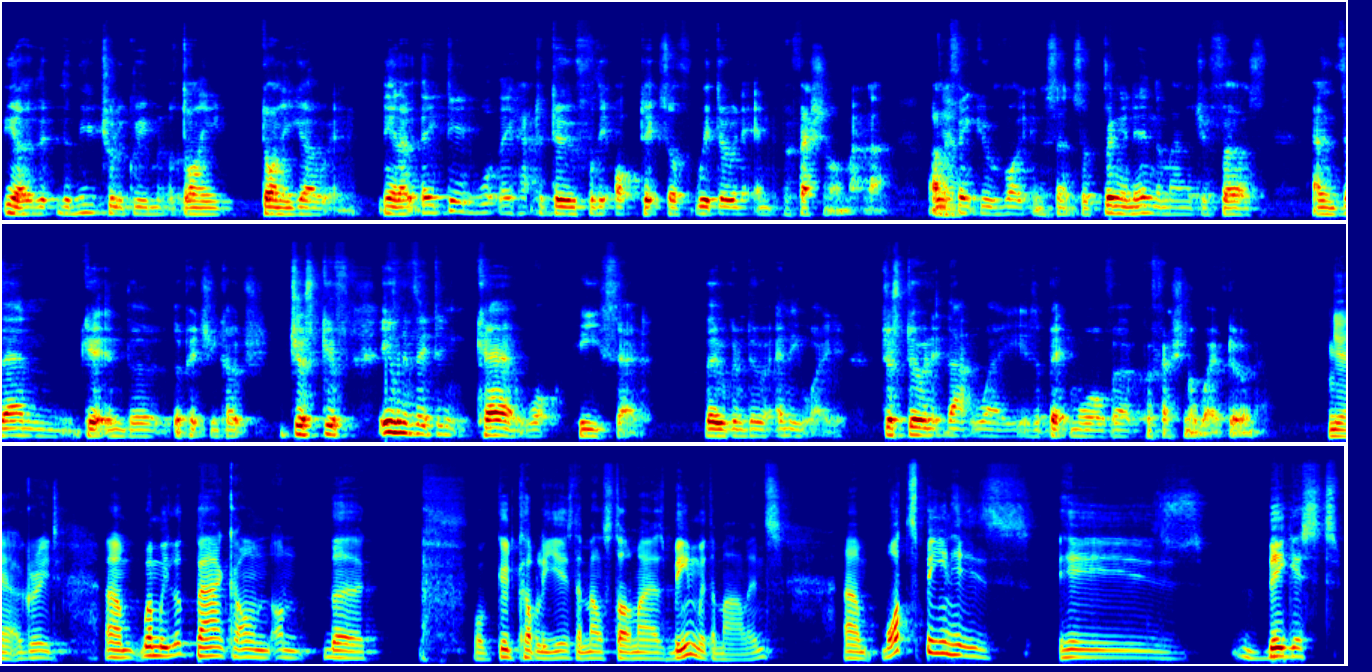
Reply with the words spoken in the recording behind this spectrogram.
you know the, the mutual agreement of Donnie Donnie go in. You know they did what they had to do for the optics of we're doing it in a professional manner and yeah. I think you're right in the sense of bringing in the manager first and then getting the, the pitching coach just gives, even if they didn't care what he said, they were going to do it anyway. Just doing it that way is a bit more of a professional way of doing it. Yeah, agreed. Um, when we look back on on the well, good couple of years that Mel Stottlemyre has been with the Marlins, um, what's been his his biggest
